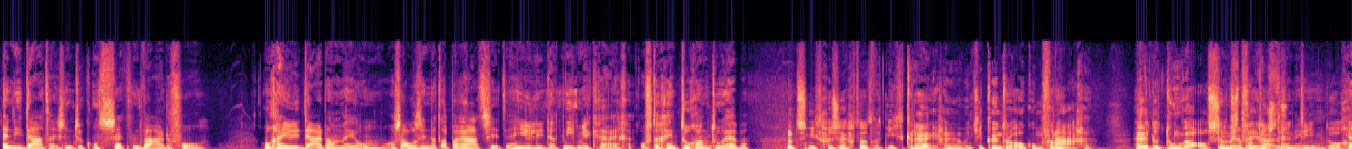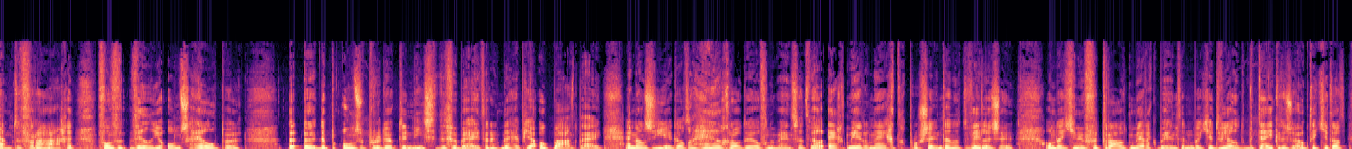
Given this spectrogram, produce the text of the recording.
En die data is natuurlijk ontzettend waardevol. Hoe gaan jullie daar dan mee om? Als alles in dat apparaat zit en jullie dat niet meer krijgen of er geen toegang toe hebben? Dat is niet gezegd dat we het niet krijgen, want je kunt er ook om vragen. Hè, dat doen we al sinds middel van 2010 toestemming. door gewoon Ja. te vragen: van, wil je ons helpen eh, eh, de, onze producten en diensten te verbeteren? Daar heb je ook baat bij. En dan zie je dat een heel groot deel van de mensen het wel echt, meer dan 90 procent. En dat willen ze omdat je een vertrouwd merk bent en omdat je het wil. Dat betekent dus ook dat je dat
